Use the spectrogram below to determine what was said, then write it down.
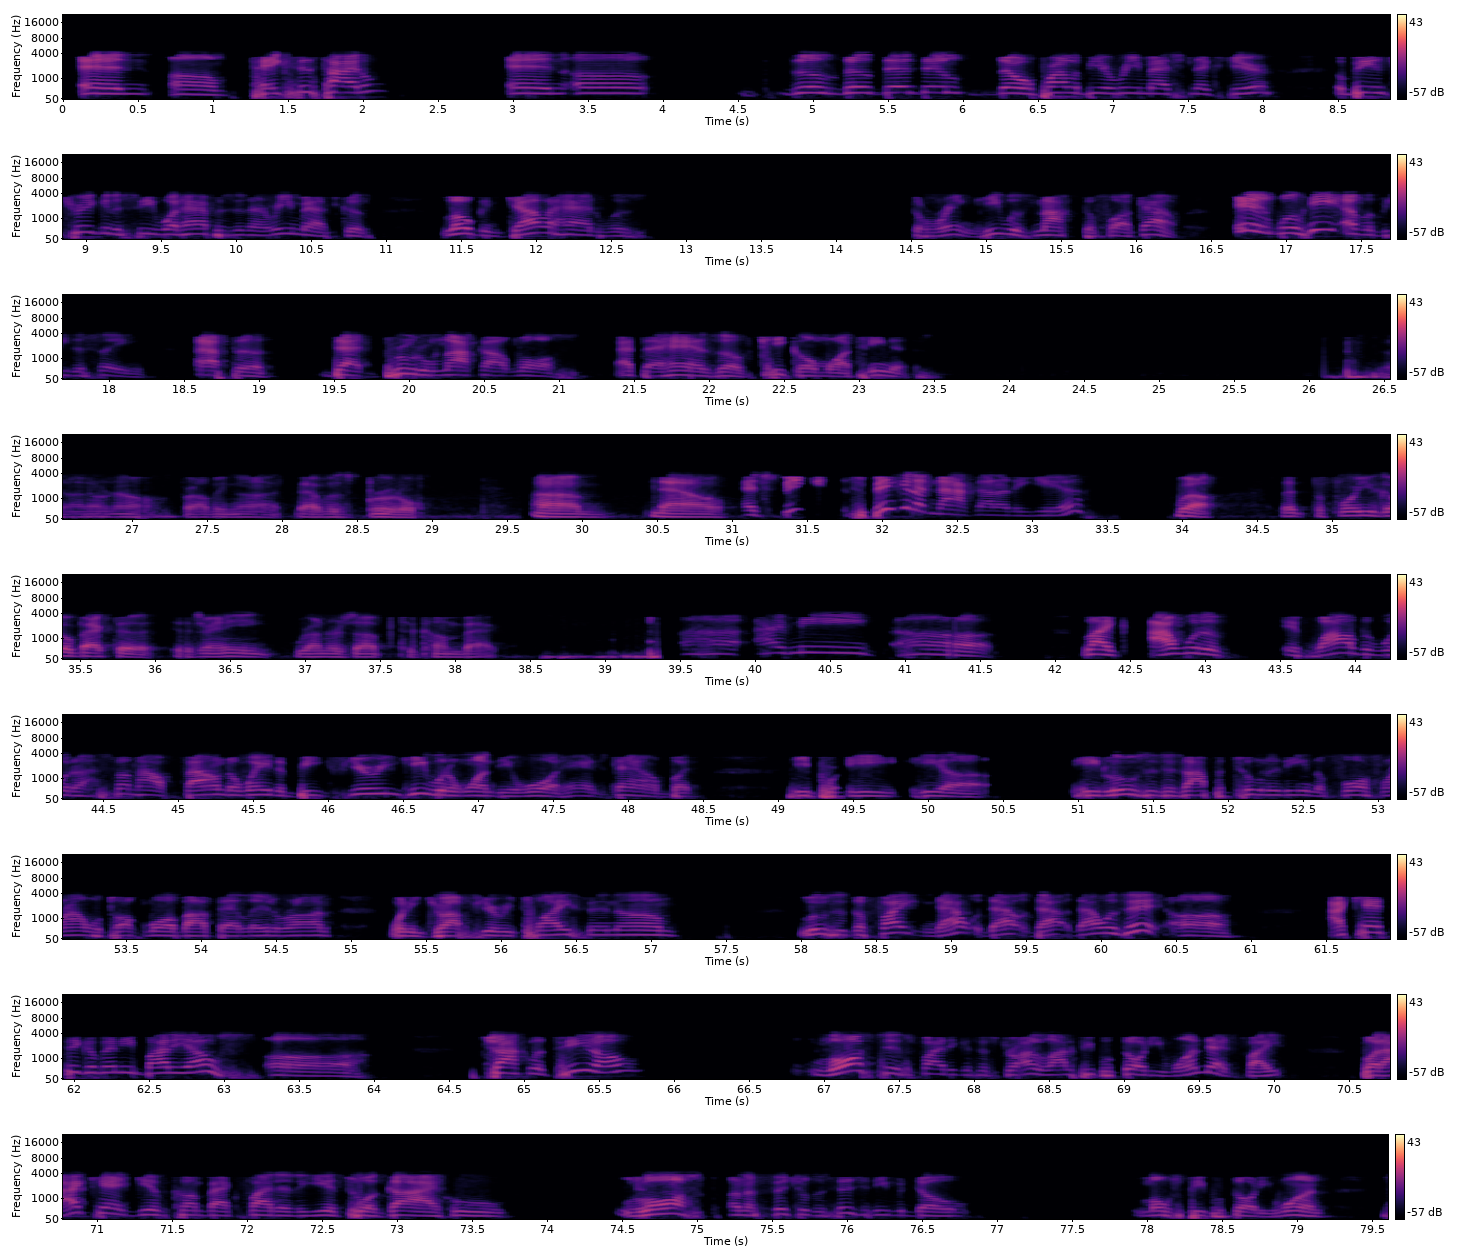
and um, takes his title. And uh, there, there, there, there will probably be a rematch next year. It'll be intriguing to see what happens in that rematch because Logan Galahad was the ring. He was knocked the fuck out. And will he ever be the same after that brutal knockout loss at the hands of Kiko Martinez? I don't know. Probably not. That was brutal. Um, now, And speaking speaking of knockout of the year, well, but before you go back to, is there any runners up to come back? uh, I mean, uh, like I would have if Wilder would have somehow found a way to beat Fury, he would have won the award hands down. But he he he uh he loses his opportunity in the fourth round. We'll talk more about that later on when he dropped Fury twice and um loses the fight. And that that that that was it. Uh, I can't think of anybody else. Uh, Chocolatito lost his fight against Estrada. A lot of people thought he won that fight, but I can't give comeback fight of the year to a guy who lost an official decision, even though most people thought he won.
